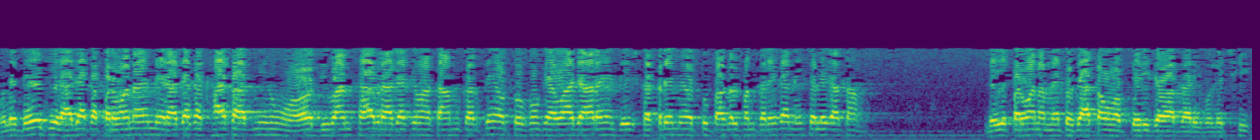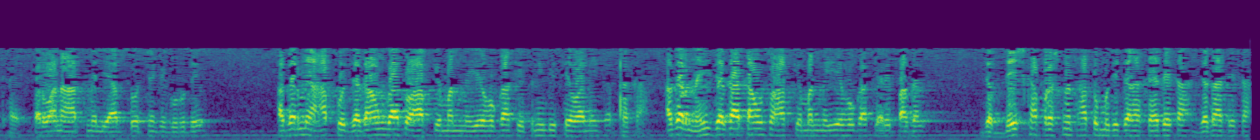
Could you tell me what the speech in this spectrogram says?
बोले, देख, ये राजा का परवाना है, मैं राजा का खास आदमी हूँ और दीवान साहब राजा के वहाँ काम करते हैं और तोपों के आवाज़ आ रहे हैं, देश खतरे में और तू पागलपन करेगा, नहीं चलेगा काम। ले, ये परवाना, मैं तो जाता हूँ, अब तेरी जवाबदारी। बोले, ठीक है, परवाना हाथ में लिया आप सोचें कि गुरुदेव, अगर मैं आपको जगाऊँगा तो आपके मन में ये होगा कि इतनी भी सेवा नहीं कर सका अगर नहीं जगाता हूँ तो आपके मन में ये होगा कि अरे पागल, जब देश का प्रश्न था तो मुझे जरा कह देता, जगा देता।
